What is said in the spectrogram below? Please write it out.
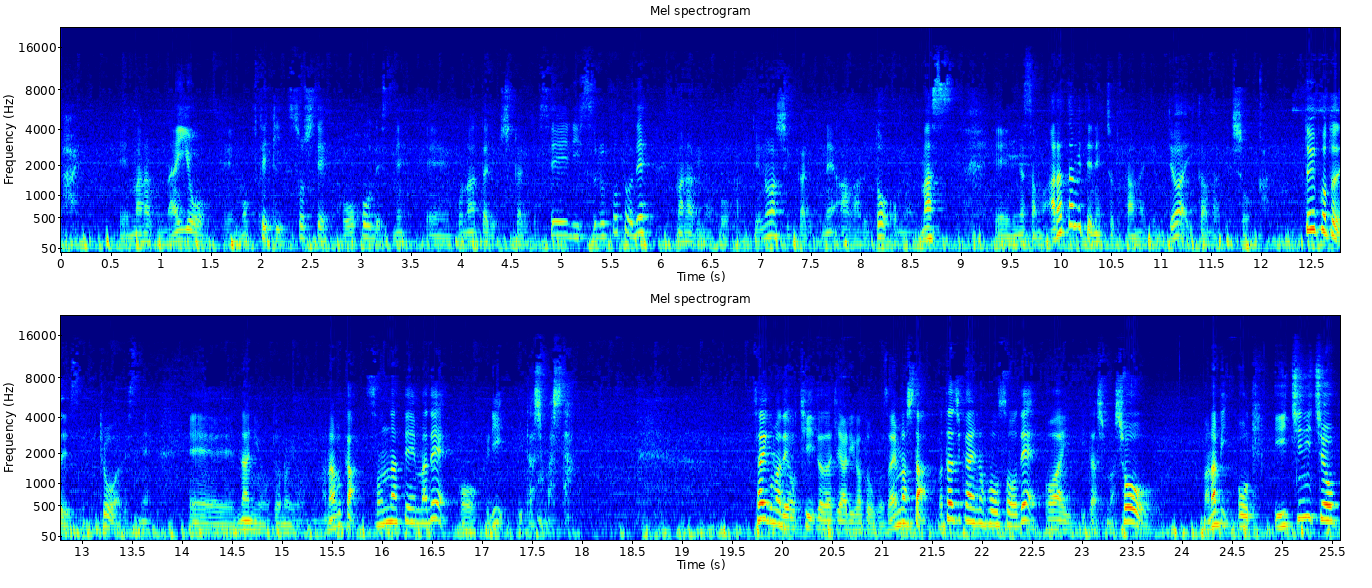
はい。え、学ぶ内容、え目的そして方法ですね、えこの辺りをしっかりと整理することで学びの効果っていうのはしっかりとね上がると思います、え皆さんも改めてねちょっと考えてみてはいかがでしょうか。ということでですね今日はですねえー、何をどのように学ぶかそんなテーマでお送りいたしました。最後までお聴きいただきありがとうございました。また次回の放送でお会いいたしましょう。学び大きい一日を。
